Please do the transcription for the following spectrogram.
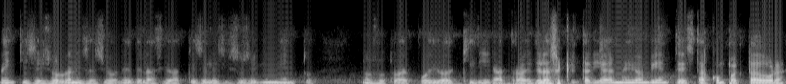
26 organizaciones de la ciudad que se les hizo seguimiento, nosotros haber podido adquirir a través de la Secretaría del Medio Ambiente esta compactadora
